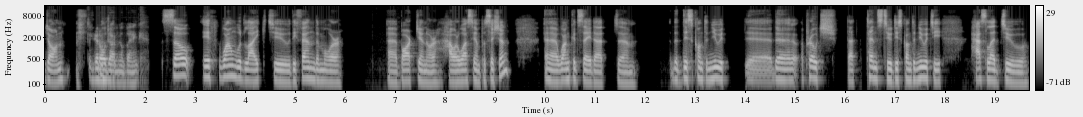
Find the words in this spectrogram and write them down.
John. To good old John Milbank. So if one would like to defend the more uh, Barthian or Hauerwasian position. Uh, one could say that um, the discontinuity, uh, the approach that tends to discontinuity, has led to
